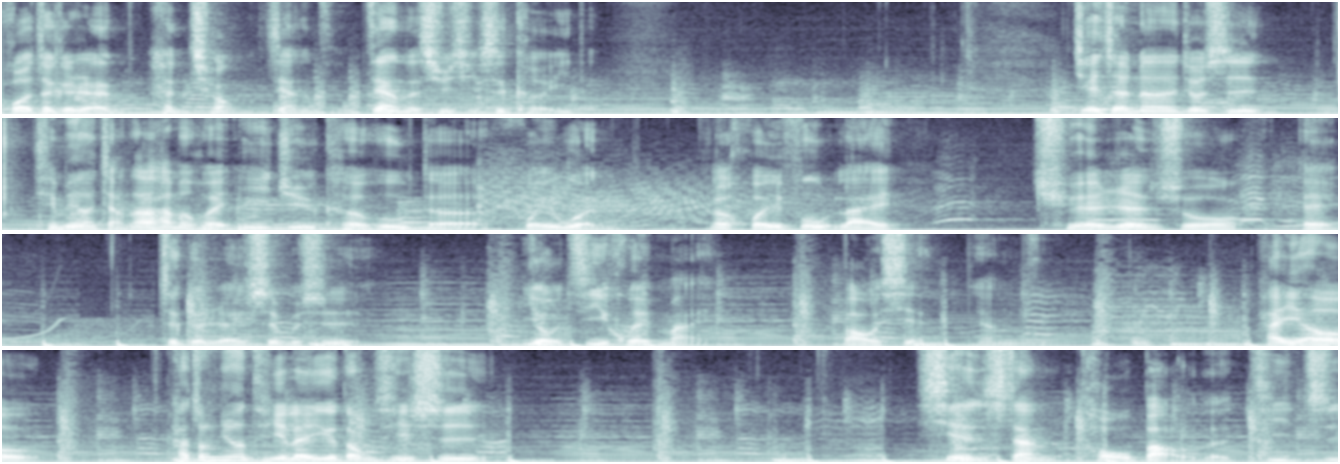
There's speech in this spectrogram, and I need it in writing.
或这个人很穷，这样子，这样的讯息是可以的。接着呢，就是前面有讲到，他们会依据客户的回文呃回复来确认说，哎，这个人是不是有机会买保险这样子。还有，他中间又提了一个东西是。线上投保的机制，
